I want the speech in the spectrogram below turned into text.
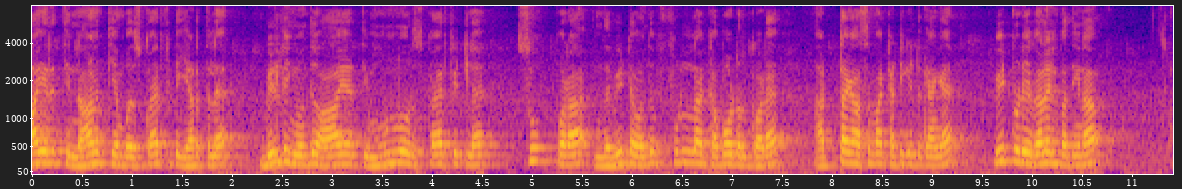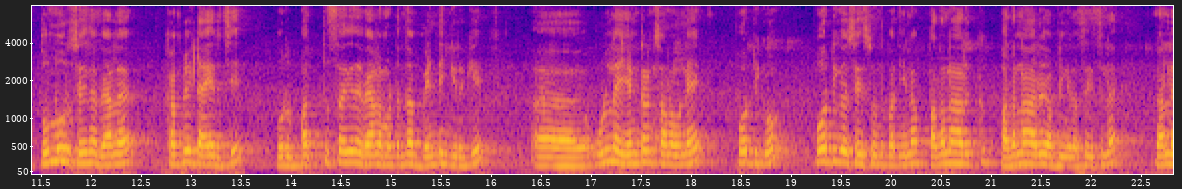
ஆயிரத்தி நானூற்றி ஐம்பது ஸ்கொயர் ஃபீட் இடத்துல பில்டிங் வந்து ஆயிரத்தி முந்நூறு ஸ்கொயர் ஃபீட்டில் சூப்பராக இந்த வீட்டை வந்து ஃபுல்லாக கபோர்டு இருக்கோட அட்டகாசமாக கட்டிக்கிட்டு இருக்காங்க. வீட்டினுடைய வேலைன்னு பார்த்தீங்கன்னா தொண்ணூறு சதவீதம் வேலை கம்ப்ளீட் ஆயிடுச்சு ஒரு பத்து சதவீத வேலை மட்டும்தான் பெண்டிங் இருக்குது உள்ள என்ட்ரன்ஸ் ஆனவுடனே போர்ட்டிகோ போர்ட்டிகோ சைஸ் வந்து பார்த்திங்கன்னா பதினாறுக்கு பதினாறு அப்படிங்கிற சைஸில் நல்ல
